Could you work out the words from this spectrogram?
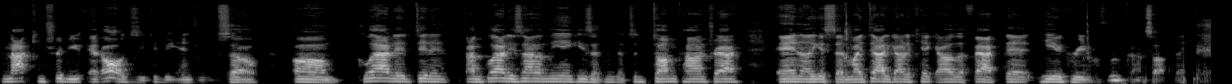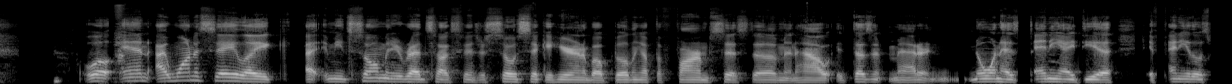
not contribute at all because he could be injured. So um, glad it didn't. I'm glad he's not on the Yankees. I think that's a dumb contract. And like I said, my dad got a kick out of the fact that he agreed with Luke on something. Well, and I want to say, like, I mean, so many Red Sox fans are so sick of hearing about building up the farm system and how it doesn't matter. No one has any idea if any of those,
